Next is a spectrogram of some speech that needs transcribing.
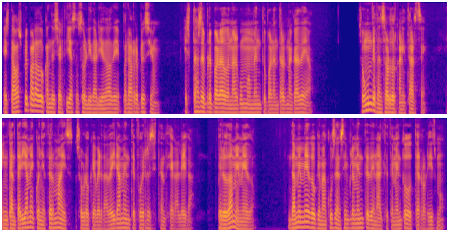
Estabas preparado cando exercías a solidariedade para a represión? Estás preparado en algún momento para entrar na cadea? Son un defensor de organizarse. Encantaríame coñecer máis sobre o que verdadeiramente foi resistencia galega. Pero dame medo. Dame medo que me acusen simplemente de enaltecemento do terrorismo,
